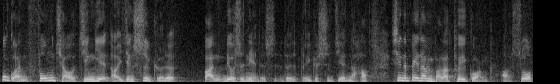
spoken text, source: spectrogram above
不管枫桥经验啊，已经事隔了半六十年的时的的一个时间了哈。现在被他们把它推广啊，说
